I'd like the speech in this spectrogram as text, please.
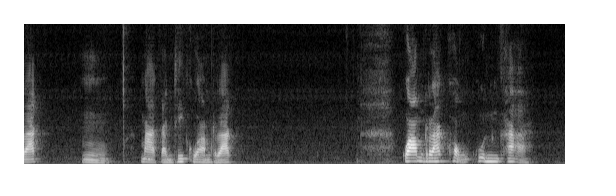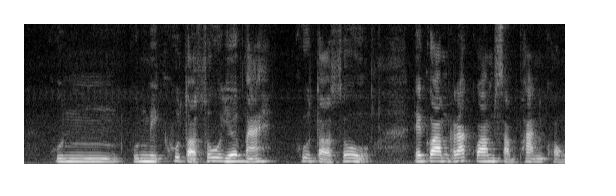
รัก อืม มากันที่ความรัก ความรักของคุณค่ะ คุณคุณมีคู่ต่อสู้เยอะไหมคู่ต่อสู้ ในความรักความสัมพันธ์ของ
